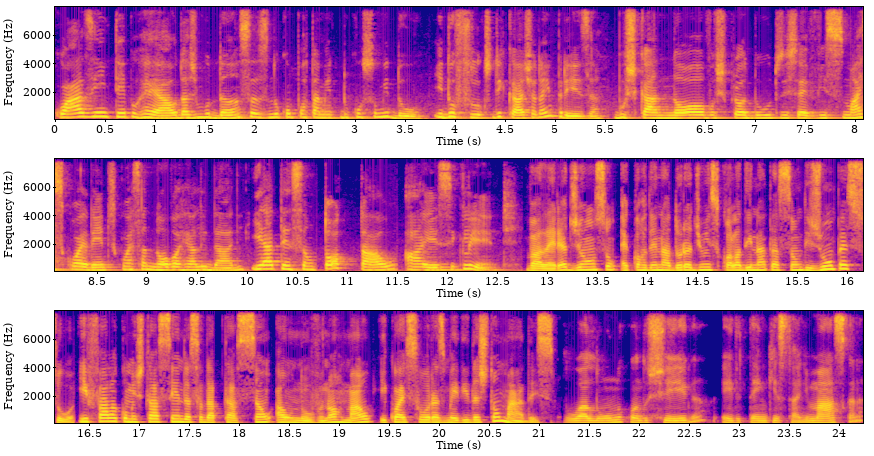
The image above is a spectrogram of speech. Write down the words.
quase em tempo real das mudanças no comportamento do consumidor e do fluxo de caixa da empresa. Buscar novos produtos e serviços mais coerentes com essa nova realidade e a atenção total a esse cliente. Valéria Johnson é coordenadora de uma escola de natação de João Pessoa e fala como está sendo essa adaptação ao novo normal e quais foram as medidas tomadas. O aluno, quando chega, ele tem que estar de máscara,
